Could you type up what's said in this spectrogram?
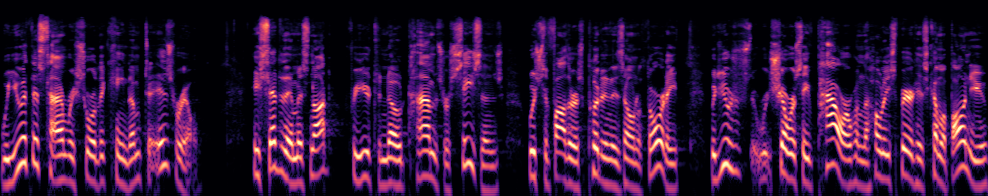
will you at this time restore the kingdom to Israel? He said to them, It's not for you to know times or seasons which the Father has put in his own authority, but you shall receive power when the Holy Spirit has come upon you,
